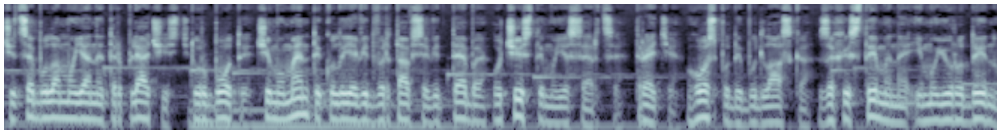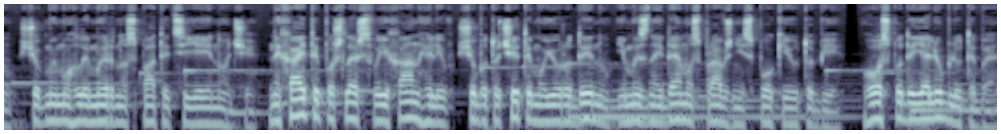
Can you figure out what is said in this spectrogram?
Чи це була моя нетерплячість, турботи, чи моменти, коли я відвертався від тебе, очисти моє серце. Третє, Господи, будь ласка, захисти мене і мою родину, щоб ми могли мирно спати цієї ночі. Нехай ти пошлеш своїх ангелів, щоб оточити мою родину, і ми знайдемо справжній спокій у тобі. Господи, я люблю тебе.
